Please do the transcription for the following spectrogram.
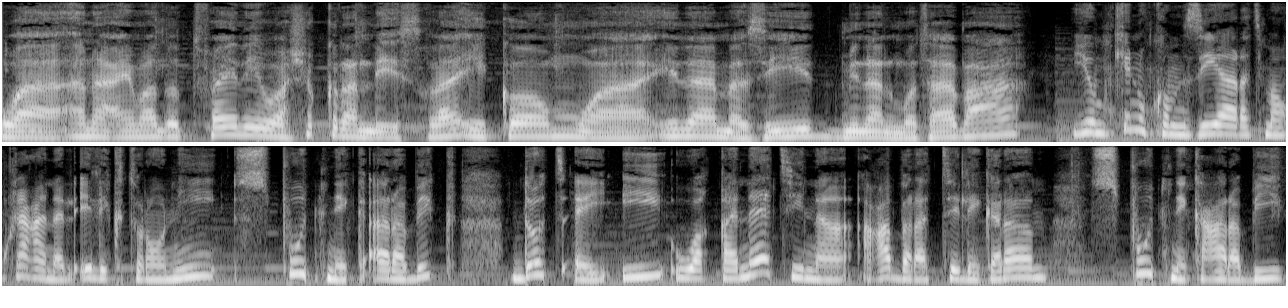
وأنا عماد الطفيلي وشكرا لإصغائكم وإلى مزيد من المتابعة. يمكنكم زيارة موقعنا الإلكتروني Sputnik Arabic dot ae وقناتنا عبر التليجرام سبوتنيك عربي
